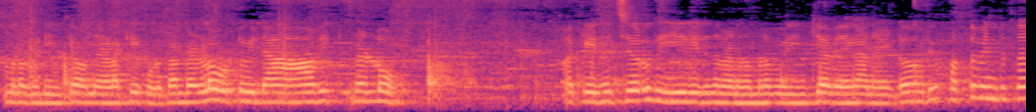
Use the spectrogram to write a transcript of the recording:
നമ്മുടെ മുരിങ്ങയ്ക്ക ഒന്ന് ഇളക്കി കൊടുക്കാം. വെള്ളം ഒട്ടുമില്ല. ആവി വെള്ളവും ഒക്കെ ഇരുന്ന് ചെറു തീയിലിരുന്ന് വേണം നമ്മുടെ മുരിങ്ങയ്ക്ക വേകാനായിട്ട്. ഒരു പത്ത് മിനിറ്റത്തെ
